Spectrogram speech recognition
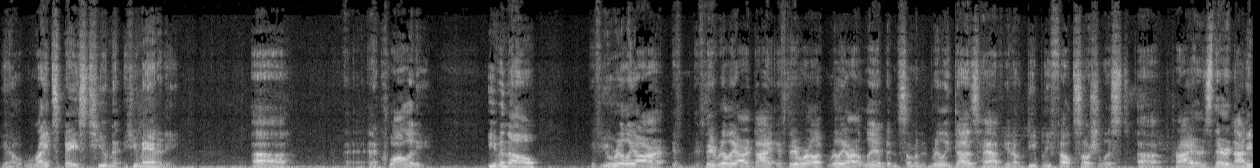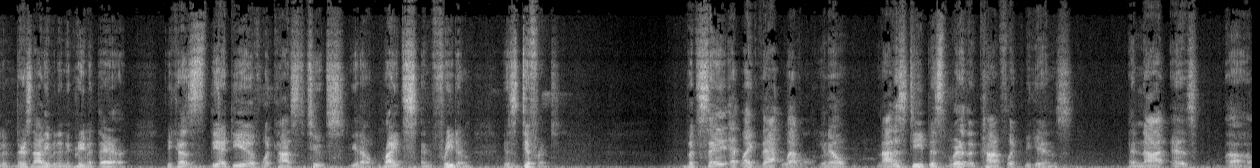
you know rights based human humanity uh, and equality, even though if you really are if, if they really are di- if they were really are a lib and someone really does have you know deeply felt socialist uh, priors they're not even there's not even an agreement there because the idea of what constitutes you know rights and freedom is different but say at like that level you know not as deep as where the conflict begins and not as uh,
